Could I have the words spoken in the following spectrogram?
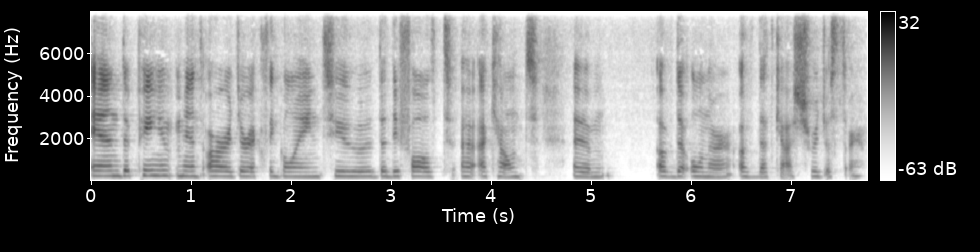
and the payments are directly going to the default uh, account um, of the owner of that cash register.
